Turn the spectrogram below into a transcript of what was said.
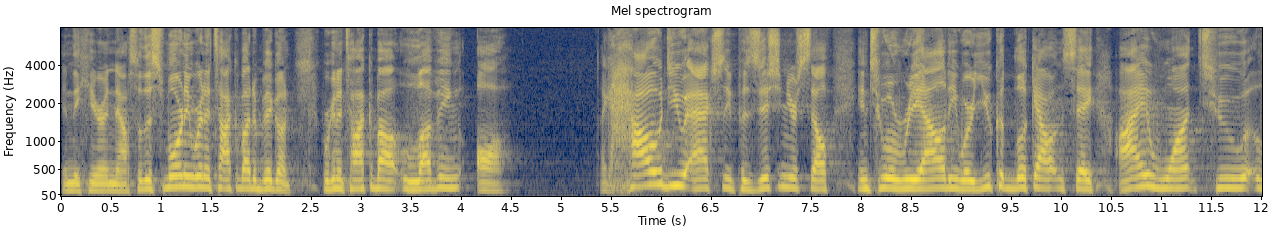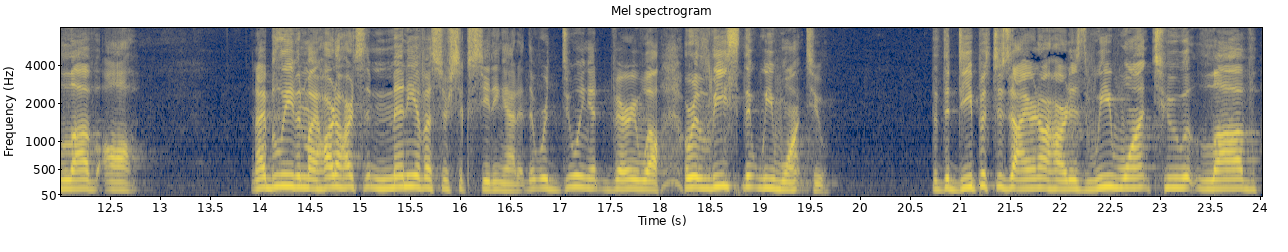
in the here and now. So this morning we're going to talk about a big one. We're going to talk about loving all. Like, how do you actually position yourself into a reality where you could look out and say, I want to love all? And I believe in my heart of hearts that many of us are succeeding at it, that we're doing it very well, or at least that we want to. That the deepest desire in our heart is we want to love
